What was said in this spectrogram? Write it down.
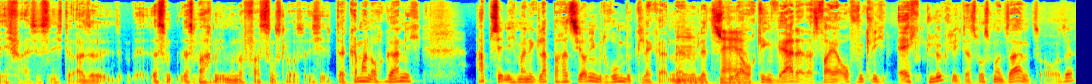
ich weiß es nicht. Also das, das macht mich immer noch fassungslos. Ich, da kann man auch gar nicht absehen. Ich meine, Gladbach hat sich auch nicht mit Ruhm bekleckert. Ne? Mhm. Letztes Spiel naja. auch gegen Werder, das war ja auch wirklich echt glücklich, das muss man sagen zu Hause.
